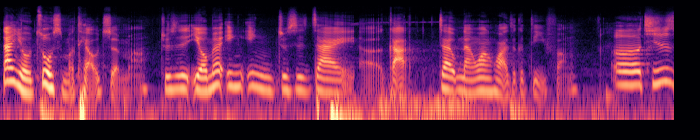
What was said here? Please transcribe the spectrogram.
那有做什么调整吗？就是有没有因应，就是在呃嘎在南万华这个地方，呃，其实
